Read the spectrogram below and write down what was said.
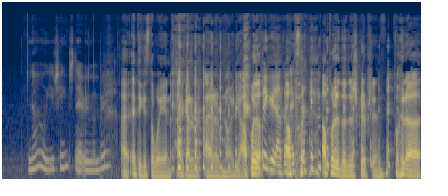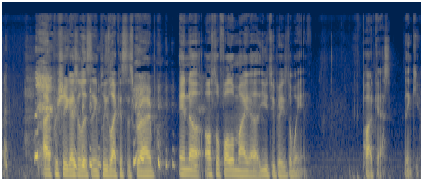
No, you changed it. Remember? I, I think it's the way in. I got. I have no idea. I'll put We'll it. figure it out by I'll next put, time. I'll put it in the description. But uh, I appreciate you guys are listening. Please like and subscribe, and uh, also follow my uh, YouTube page, The Way In Podcast. Thank you.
